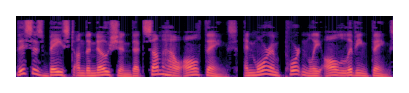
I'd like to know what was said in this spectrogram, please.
This is based on the notion that somehow all things, and more importantly all living things,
